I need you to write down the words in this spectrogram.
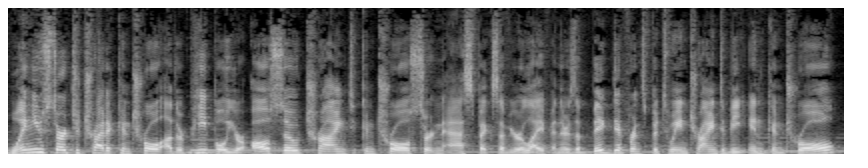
When you start to try to control other people, you're also trying to control certain aspects of your life. And there's a big difference between trying to be in control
